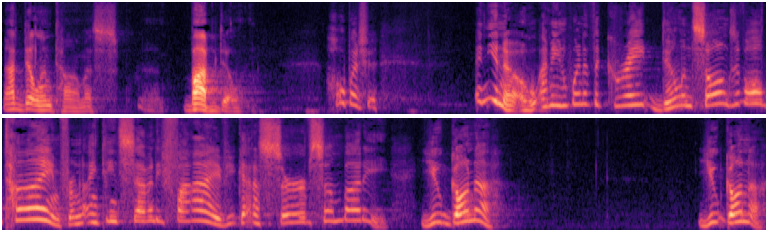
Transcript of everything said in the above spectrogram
Not Dylan Thomas, uh, Bob Dylan. A whole bunch of. And you know, I mean, one of the great Dylan songs of all time from 1975. You got to serve somebody. You gonna. You gonna.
